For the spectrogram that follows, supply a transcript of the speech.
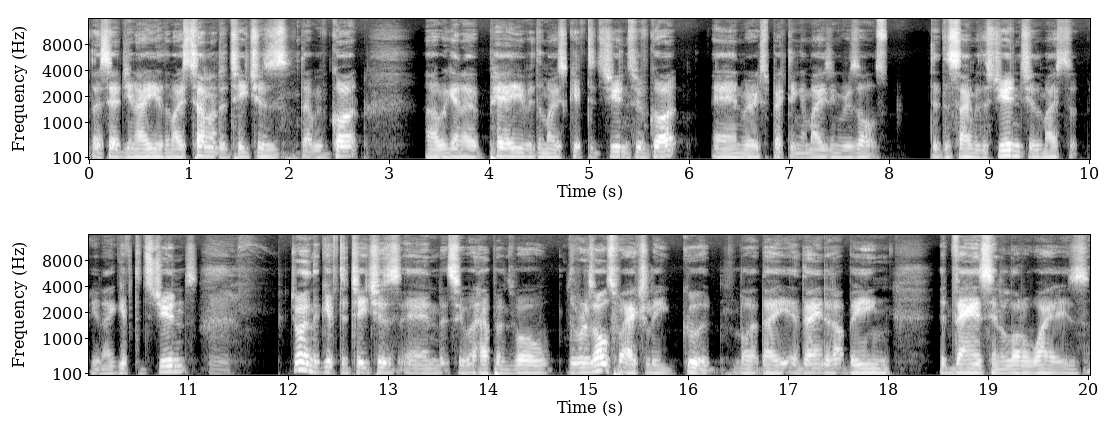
They said, you know, you're the most talented teachers that we've got. Uh, we're going to pair you with the most gifted students we've got, and we're expecting amazing results. Did the same with the students. You're the most, you know, gifted students. mm, join the gifted teachers and let's see what happens. Well, the results were actually good. Like they they ended up being advanced in a lot of ways,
